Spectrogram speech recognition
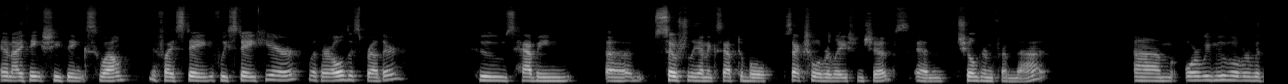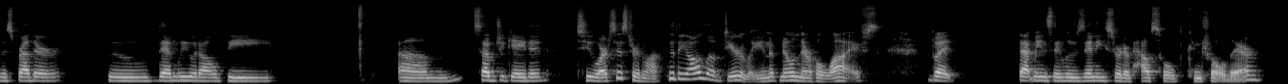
And I think she thinks, well, if I stay, if we stay here with our oldest brother, who's having uh, socially unacceptable sexual relationships and children from that, um, or we move over with his brother, who then we would all be um, subjugated to our sister-in-law, who they all love dearly and have known their whole lives, but that means they lose any sort of household control there,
